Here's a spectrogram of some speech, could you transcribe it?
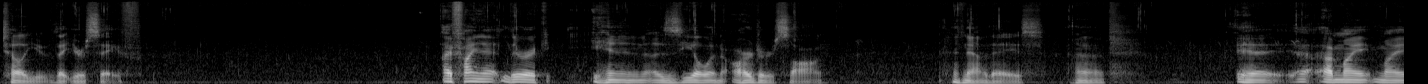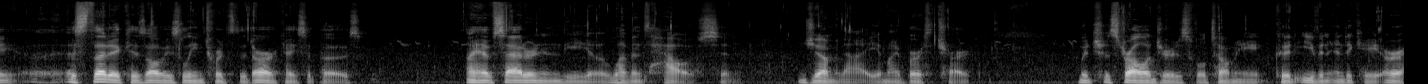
tell you that you're safe. I find that lyric in a Zeal and Ardor song nowadays. Uh, uh, my my aesthetic has always leaned towards the dark, I suppose. I have Saturn in the eleventh house and Gemini in my birth chart, which astrologers will tell me could even indicate, or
